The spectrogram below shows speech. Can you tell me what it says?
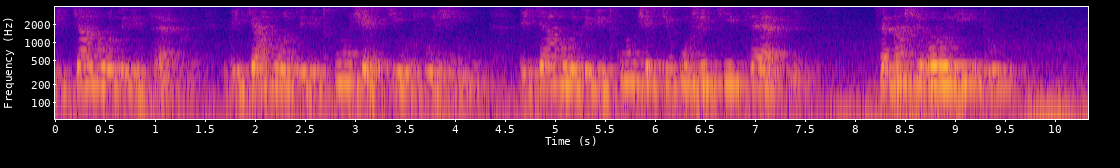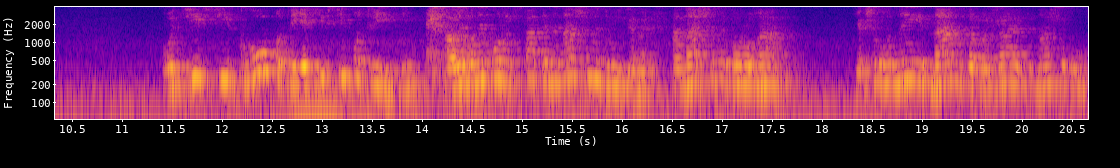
відтягувати від церкви, відтягувати від участі у служінні, відтягувати від участі у житті церкви. Це наші вороги, друзі. Оці всі клопоти, які всі потрібні, але вони можуть стати не нашими друзями, а нашими ворогами. якщо вони нам заважають у нашому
